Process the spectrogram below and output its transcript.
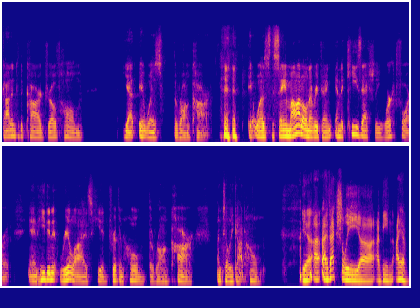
got into the car, drove home. Yet it was the wrong car. it was the same model and everything, and the keys actually worked for it. And he didn't realize he had driven home the wrong car until he got home. yeah, I, have actually, uh, I mean, I have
